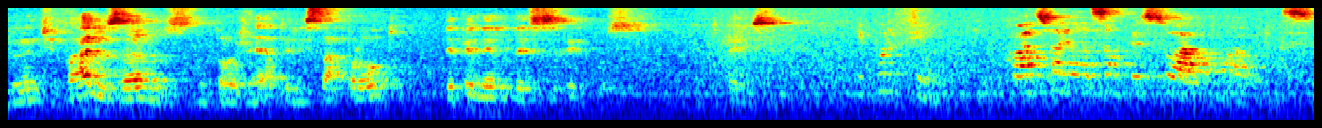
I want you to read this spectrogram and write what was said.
durante vários anos no projeto, ele está pronto, dependendo desses recursos. É isso. E por fim, qual a sua relação pessoal com a URGS?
